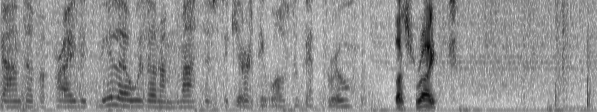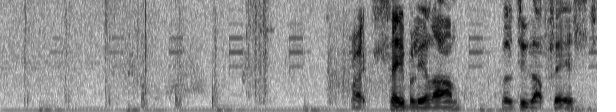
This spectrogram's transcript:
Can't have a private villa without a massive security wall to get through. That's right. Right, disable the alarm. We'll do that first.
